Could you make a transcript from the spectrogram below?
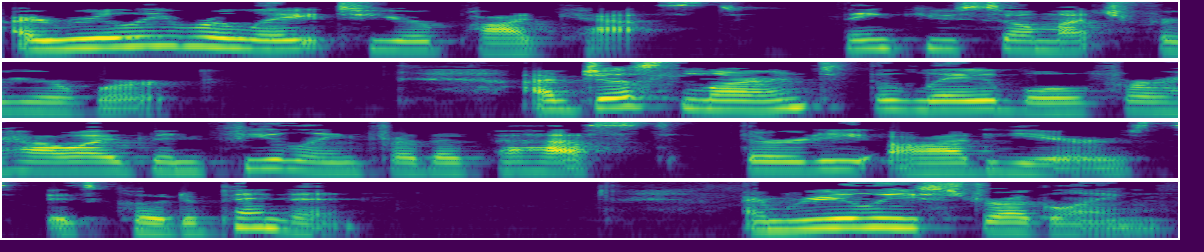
I really relate to your podcast. Thank you so much for your work. I've just learned the label for how I've been feeling for the past 30 odd years is codependent. I'm really struggling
